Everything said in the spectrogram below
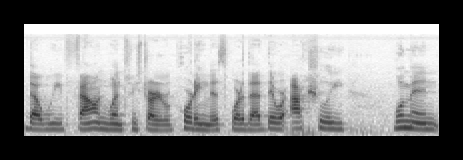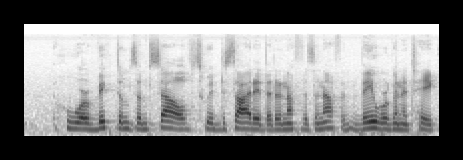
that we found once we started reporting this were that there were actually women who were victims themselves who had decided that enough is enough and they were going to take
